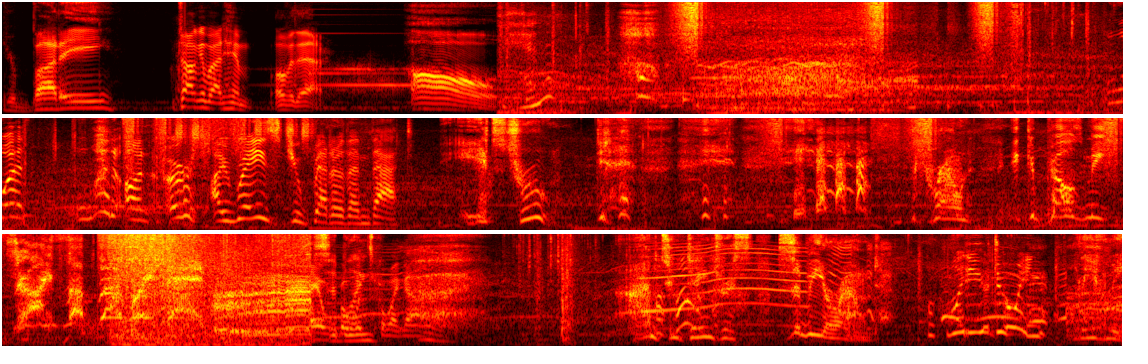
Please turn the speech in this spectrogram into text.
Your buddy. I'm talking about him over there. Oh. What? What on earth? I raised you better than that. It's true. the crown, it compels me. Rise up everything! Sibling, What's going on? I'm too dangerous to be around. What are you doing? Leave me.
